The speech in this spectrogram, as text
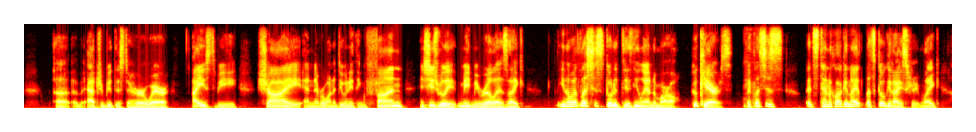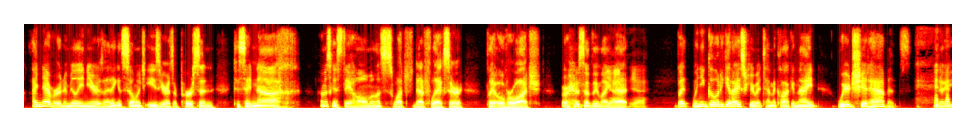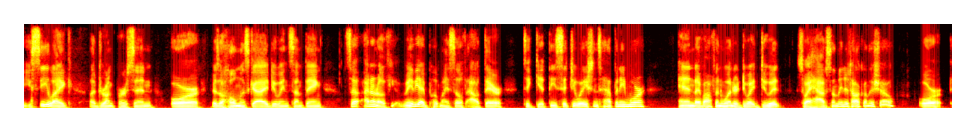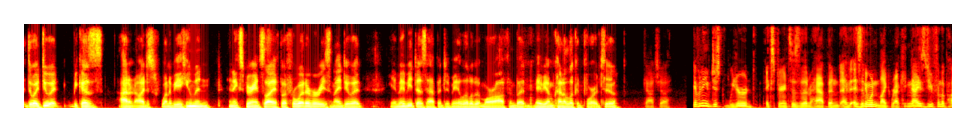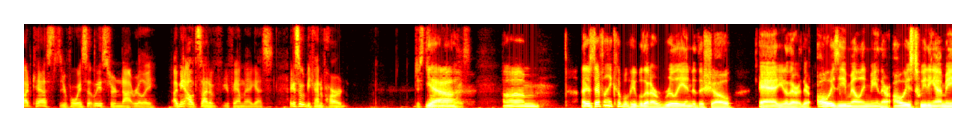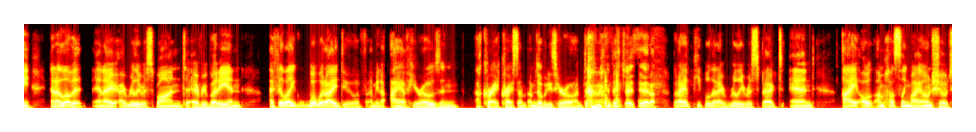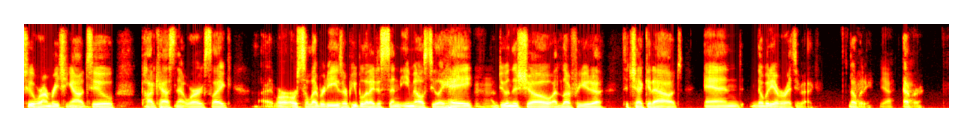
uh, attribute this to her, where I used to be shy and never want to do anything fun, and she's really made me realize, like, you know what? Let's just go to Disneyland tomorrow. Who cares? Like, let's just. It's ten o'clock at night. Let's go get ice cream. Like, I never in a million years. I think it's so much easier as a person to say, nah, I'm just gonna stay home and let's just watch Netflix or play Overwatch or something like yeah, that. yeah. But when you go to get ice cream at 10 o'clock at night, weird shit happens. You know, you see like a drunk person or there's a homeless guy doing something. So I don't know if you, maybe I put myself out there to get these situations happening more. And I've often wondered, do I do it so I have something to talk on the show? Or do I do it because I don't know, I just want to be a human and experience life. But for whatever reason I do it, yeah, maybe it does happen to me a little bit more often, but maybe I'm kind of looking forward to. Gotcha. Do you have any just weird experiences that have happened? Has anyone like recognized you from the podcast, your voice at least, or not really? I mean, outside of your family, I guess. I guess it would be kind of hard. Just Yeah. a there's definitely a couple of people that are really into the show, and you know they're they're always emailing me and they're always tweeting at me, and I love it, and I I really respond to everybody, and I feel like what would I do if I mean I have heroes and. Oh, Christ, Christ I'm, I'm nobody's hero. I'm, I'm trying to say that, but I have people that I really respect, and I I'm hustling my own show too, where I'm reaching out to podcast networks like or, or celebrities or people that I just send emails to, like, "Hey, Mhm. I'm doing this show. I'd love for you to to check it out." And nobody ever writes me back. Nobody Right. Yeah. ever.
